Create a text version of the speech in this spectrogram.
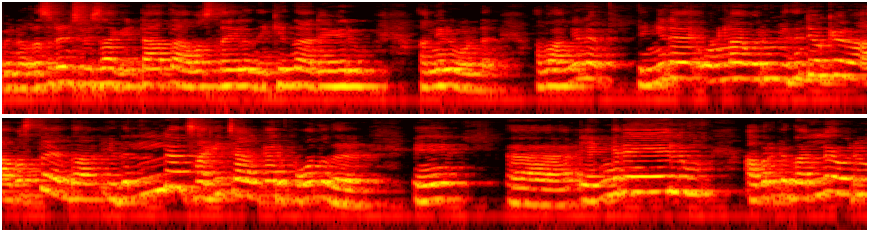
പിന്നെ റെസിഡൻസ് വിസ കിട്ടാത്ത അവസ്ഥയിൽ നിൽക്കുന്ന അനേകരും അങ്ങനെ ഉണ്ട്. അപ്പോൾ അങ്ങനെ ഇങ്ങനെ ഉള്ള ഒരു ഇതിന്റെയൊക്കെ ഒരു അവസ്ഥ എന്താ? ഇതെല്ലാം സഹിച്ച ആൾക്കാർ പോകുന്നത് എങ്ങനെയും അവർക്ക് നല്ല ഒരു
